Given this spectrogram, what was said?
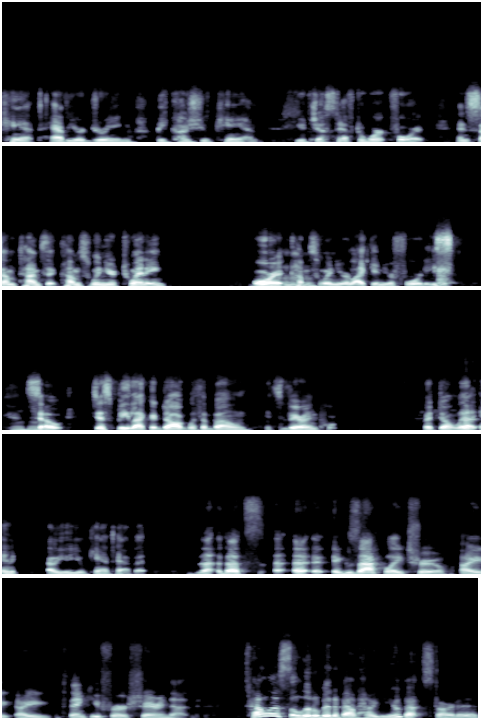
can't have your dream because you can. You just have to work for it. And sometimes it comes when you're 20 or it Mhm. comes when you're like in your 40s. Mhm. So just be like a dog with a bone. It's very Right. important. But don't let But- anyone tell you you can't have it. that, that's uh, uh, exactly true i i thank you for sharing that tell us a little bit about how you got started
